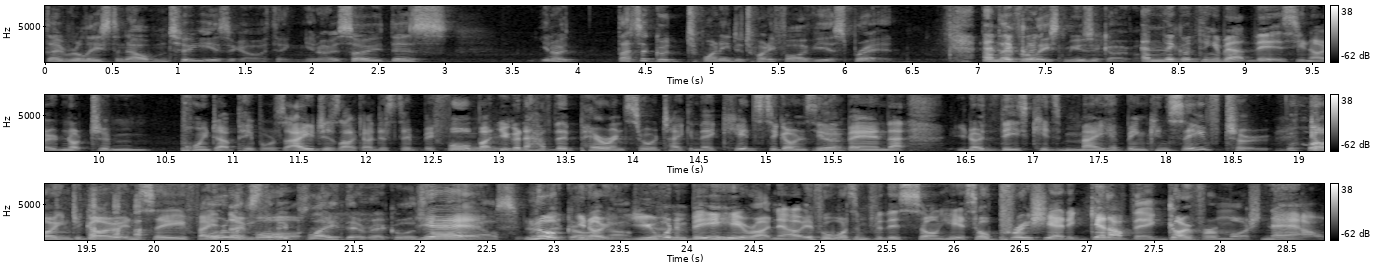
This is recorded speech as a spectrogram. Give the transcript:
they released an album two years ago, I think. You know, so there's, you know, that's a good twenty to twenty five year spread that And the they've good- released music over. And the good thing about this, you know, not to m- point out people's ages like I just did before, but you're going to have the parents who are taking their kids to go and see Mm. Yeah. the band that, you know, these kids may have been conceived to, going to go and see Faith No More. they played their records their Yeah, look, you know, up, you yeah. wouldn't be here right now if it wasn't for this song here. So appreciate it. Get up there, go for a mosh now,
